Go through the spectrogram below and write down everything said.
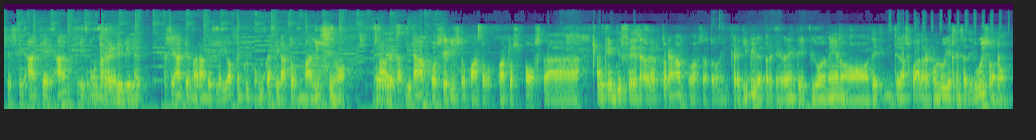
sì, sì, anche, anche una serie sì, anche una run dei playoff in cui comunque ha tirato malissimo eh, dal campo, si è visto quanto, quanto sposta anche in difesa certo. campo, è stato incredibile perché veramente più o meno de- della squadra con lui e senza di lui sono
